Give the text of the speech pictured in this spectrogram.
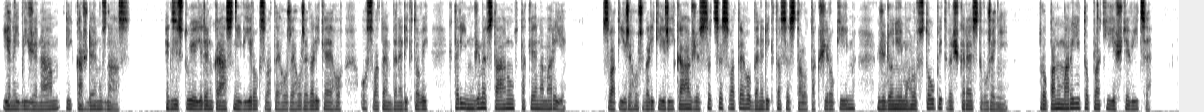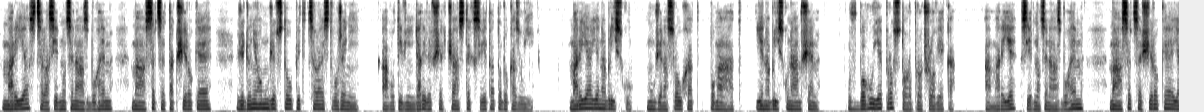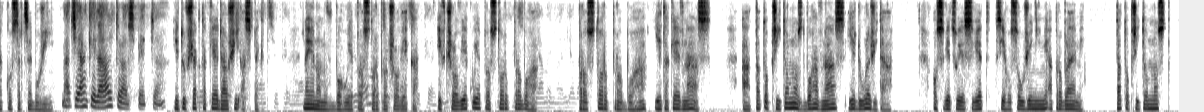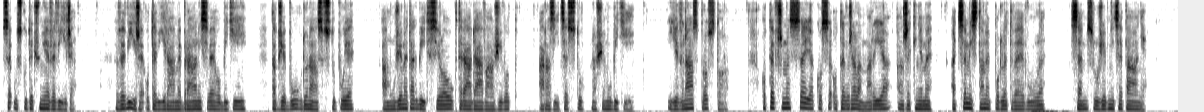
Je nejblíže nám i každému z nás. Existuje jeden krásný výrok svatého Řehoře Velikého o svatém Benediktovi, který můžeme vstáhnout také na Marii. Svatý Řehoř Veliký říká, že srdce svatého Benedikta se stalo tak širokým, že do něj mohlo vstoupit veškeré stvoření. Pro panu Marii to platí ještě více. Maria, zcela sjednocená s Bohem, má srdce tak široké, že do něho může vstoupit celé stvoření a votivní dary ve všech částech světa to dokazují. Maria je na blízku, může naslouchat, pomáhat, je na blízku nám všem. V Bohu je prostor pro člověka. A Marie, sjednocená s Bohem, má srdce široké jako srdce Boží. Je tu však také další aspekt. Nejenom v Bohu je prostor pro člověka, i v člověku je prostor pro Boha. Prostor pro Boha je také v nás. A tato přítomnost Boha v nás je důležitá. Osvěcuje svět s jeho souženími a problémy. Tato přítomnost se uskutečňuje ve víře. Ve víře otevíráme brány svého bytí, takže Bůh do nás vstupuje a můžeme tak být silou, která dává život a razí cestu našemu bytí. Je v nás prostor. Otevřme se, jako se otevřela Maria a řekněme, ať se mi stane podle tvé vůle, jsem služebnice páně.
